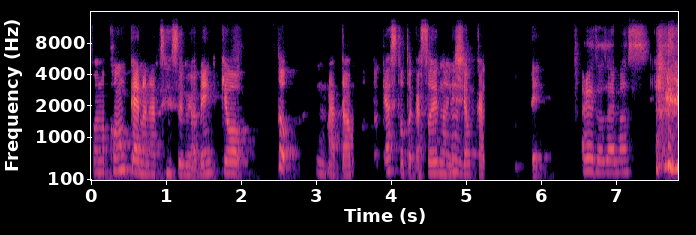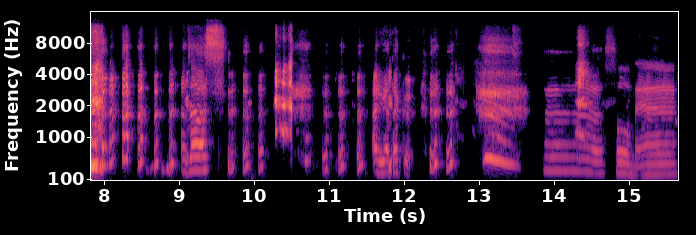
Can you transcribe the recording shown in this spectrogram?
この今回の夏休みは勉強と、うんまたポッドキャストとかそういうのにしようかなって、ありがとうございます。あざーす。ありがたく。あーそうね。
